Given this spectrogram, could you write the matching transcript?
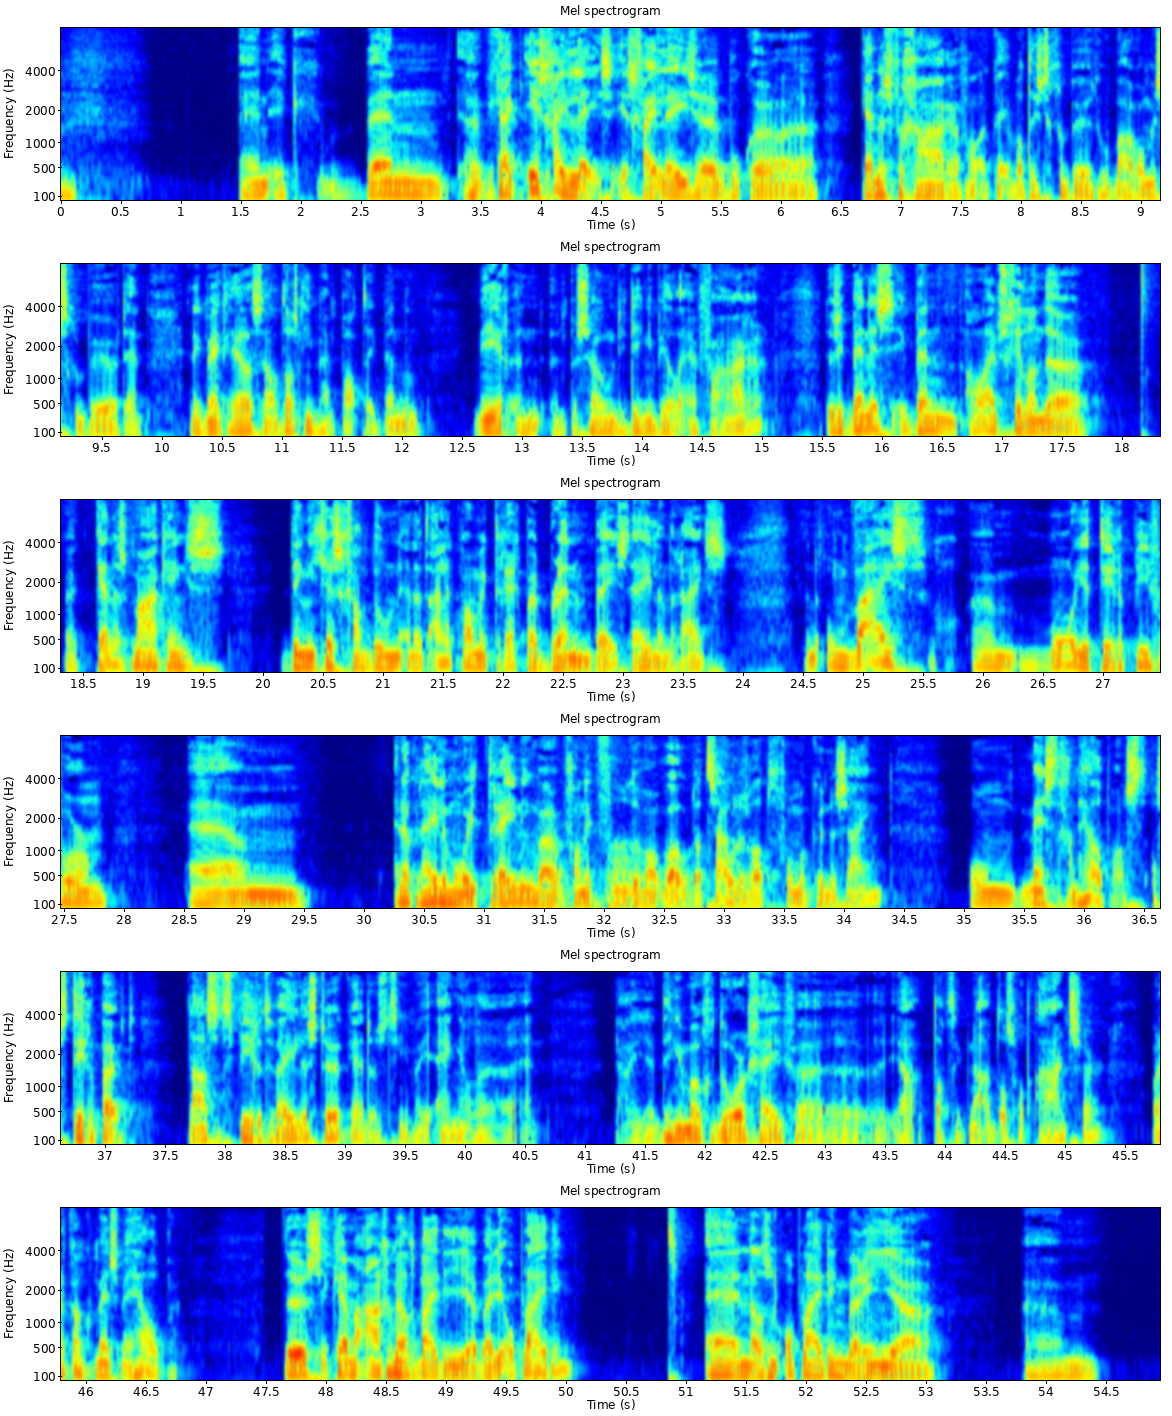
en ik ben. Kijk, eerst ga je lezen. Eerst ga je lezen, boeken, eh, kennis vergaren van oké, wat is er gebeurd? Hoe, waarom is het gebeurd? En, en ik merkte heel snel, dat is niet mijn pad. Ik ben dan meer een, een persoon die dingen wil ervaren. Dus ik ben, eens, ik ben allerlei verschillende eh, kennismakingsdingetjes gaan doen. En uiteindelijk kwam ik terecht bij Brandon Base, de helende reis. Een onwijs ehm, mooie therapievorm. Ehm, en ook een hele mooie training waarvan ik voelde van wow, dat zou dus wat voor me kunnen zijn. Om mensen te gaan helpen als, als therapeut. Naast het spirituele stuk, hè, dus het zien van je engelen en ja, je dingen mogen doorgeven. eh, ja, dacht ik, nou, dat is wat aardser. Maar daar kan ik mensen mee helpen. Dus ik heb me aangemeld bij die, eh, bij die opleiding. En dat is een opleiding waarin je ehm,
